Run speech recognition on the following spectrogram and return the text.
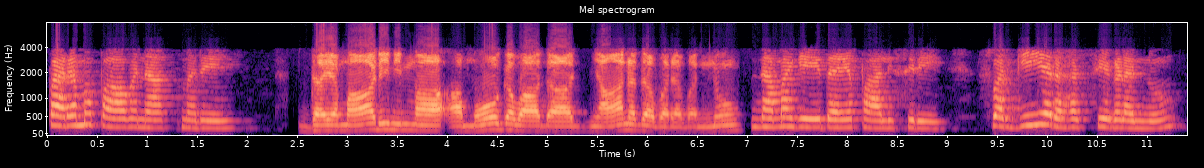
ಪರಮ ಪಾವನಾತ್ಮರೇ ದಯಮಾಡಿ ನಿಮ್ಮ ಅಮೋಘವಾದ ಜ್ಞಾನದ ವರವನ್ನು ನಮಗೆ ದಯಪಾಲಿಸಿರಿ. ಸ್ವರ್ಗೀಯ ರಹಸ್ಯಗಳನ್ನು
